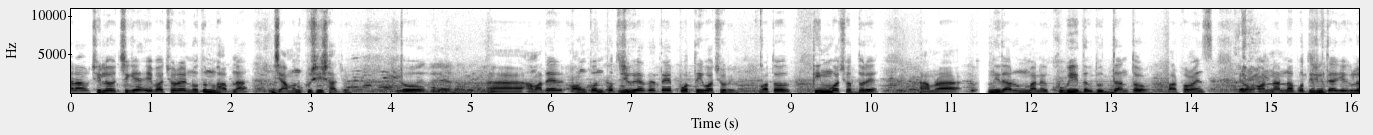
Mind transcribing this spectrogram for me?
এছাড়াও ছিল হচ্ছে গিয়ে এবছরের নতুন ভাবনা, যেমন খুশি সাজো। তো আমাদের অঙ্কন প্রতিযোগিতাতে প্রতি বছরে, গত তিন বছর ধরে আমরা নিদারুণ মানে খুবই দুর্দান্ত পারফরমেন্স এবং অন্যান্য প্রতিযোগিতা যেগুলো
